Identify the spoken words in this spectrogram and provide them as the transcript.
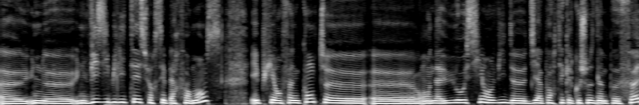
euh, une, euh, une visibilité sur ses performances. Et puis en fin de compte, on a eu aussi envie d'y apporter quelque chose d'un peu fun,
